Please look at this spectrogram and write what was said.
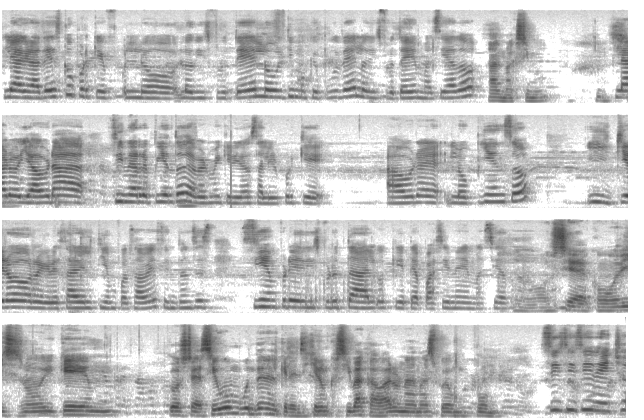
Le agradezco porque lo, lo disfruté, lo último que pude, lo disfruté demasiado. Al máximo. Claro, y ahora sí me arrepiento de haberme querido salir porque ahora lo pienso y quiero regresar el tiempo, ¿sabes? Entonces siempre disfruta algo que te apasione demasiado. No, o sea, como dices, ¿no? Y que, mm, o sea, sí hubo un punto en el que les dijeron que se iba a acabar o nada más fue un pum, Sí, sí, sí, de hecho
